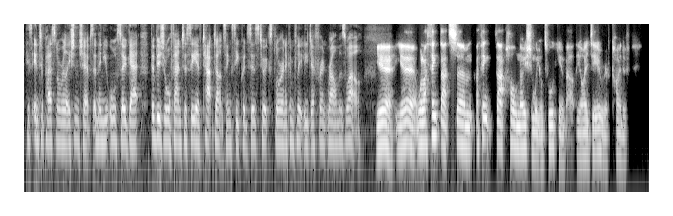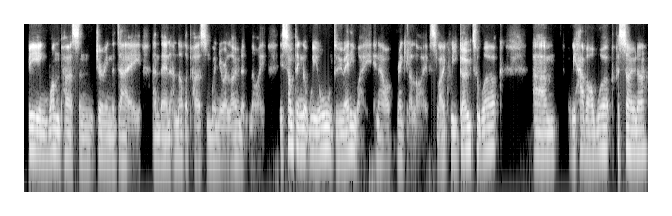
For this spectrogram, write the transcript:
his interpersonal relationships, and then you also get the visual fantasy of tap dancing sequences to explore in a completely different realm as well. Yeah, yeah. Well, I think that's um I think that whole notion what you're talking about, the idea of kind of being one person during the day and then another person when you're alone at night is something that we all do anyway in our regular lives. Like we go to work, um, we have our work persona,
